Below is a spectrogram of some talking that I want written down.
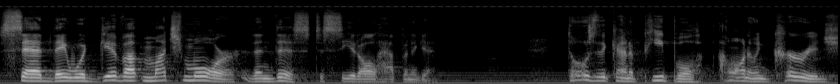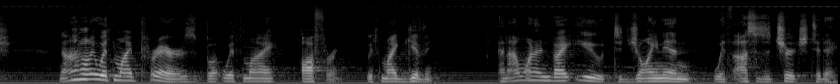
said they would give up much more than this to see it all happen again. Those are the kind of people I want to encourage, not only with my prayers, but with my offering, with my giving. And I want to invite you to join in with us as a church today.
